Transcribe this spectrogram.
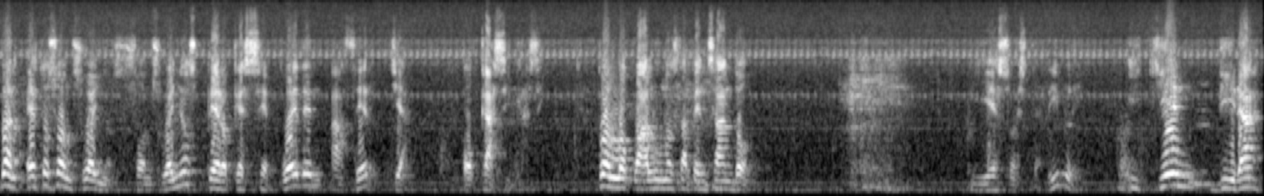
Bueno, estos son sueños, son sueños, pero que se pueden hacer ya, o casi, casi. Con lo cual uno está pensando, y eso es terrible. ¿Y quién dirá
